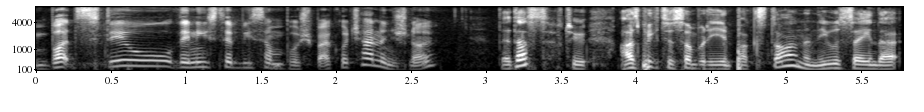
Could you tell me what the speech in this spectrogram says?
but still there needs to be some pushback or challenge, no? There does have to. I was speaking to somebody in Pakistan, and he was saying that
